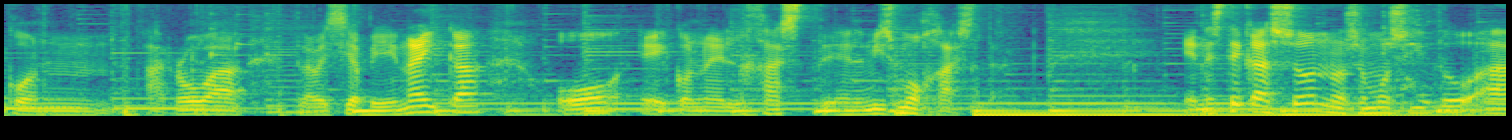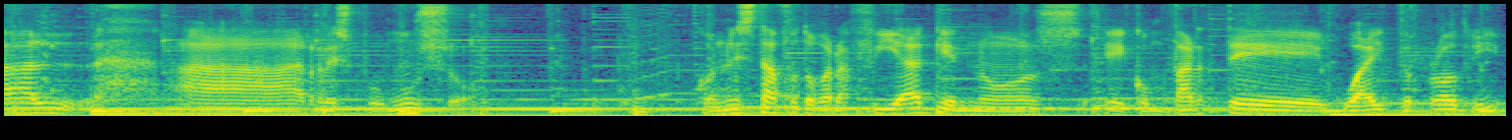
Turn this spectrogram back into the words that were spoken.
con arroba travesía o con el, hashtag, el mismo hashtag. En este caso nos hemos ido al, a Respomuso, con esta fotografía que nos eh, comparte White Rodri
